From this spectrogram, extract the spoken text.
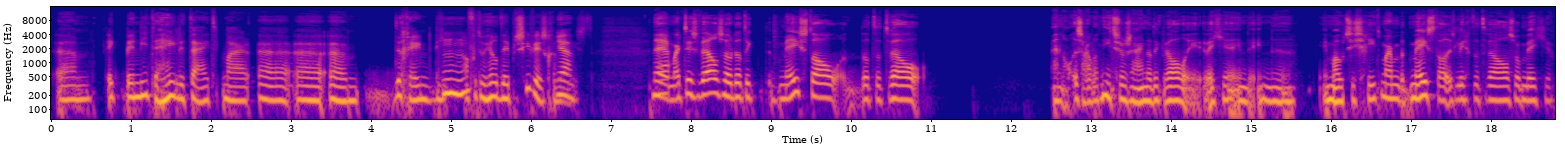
Ehm, ik ben niet de hele tijd, maar eh, eh, ehm, degene die Mhm. af en toe heel depressief is Ja. geweest. nee, Ja. maar het is wel zo dat ik meestal dat het wel. En al zou dat niet zo zijn dat ik wel, weet je, in de, in de emoties schiet. Maar meestal is, ligt het wel zo'n beetje.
